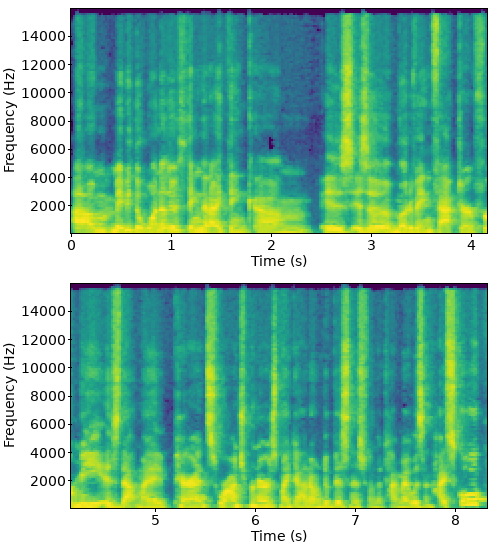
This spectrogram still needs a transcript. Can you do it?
Um, maybe the one other thing that I think um, is is a motivating factor for me is that my parents were entrepreneurs. My dad owned a business from the time I was in high school,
